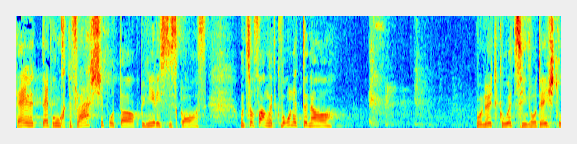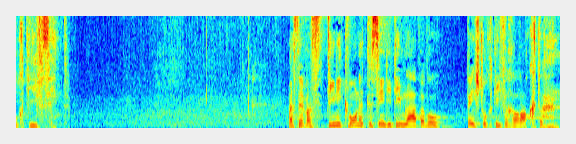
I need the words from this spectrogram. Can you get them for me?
Der, der braucht eine Flasche pro Tag. Bei mir ist es ein Glas. Und so fangen die Gewohnheiten an, die nicht gut sind, die destruktiv sind. Ich weiss nicht, was deine Gewohnheiten sind in deinem Leben, die destruktiven Charakter haben.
